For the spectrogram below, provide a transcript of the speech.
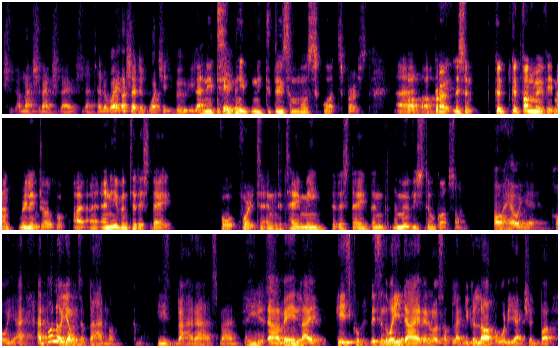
should, I'm not, should I, should I, should I turn away or should I just watch his booty? Like, I need to need, need to do some more squats first. Uh, bro, listen, good good fun movie, man. Really enjoyable. I, I and even to this day, for for it to entertain me to this day, then the movie still got some. Oh hell yeah, oh yeah. And Bolo Yeung's a bad motherfucker, man. He's badass, man. He is. You know what I mean? Like he's cool. Listen, the way he died and all that stuff, like you can laugh at all the action, but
